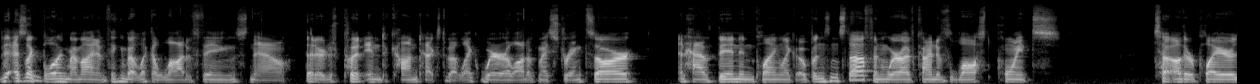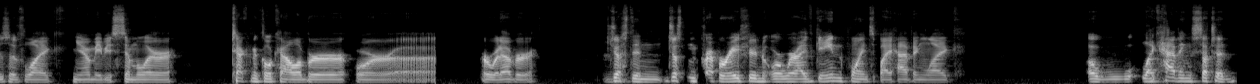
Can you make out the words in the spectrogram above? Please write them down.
it's like blowing my mind. I'm thinking about like a lot of things now that are just put into context about like where a lot of my strengths are and have been in playing like opens and stuff, and where I've kind of lost points to other players of like you know maybe similar technical caliber or uh, or whatever, just in just in preparation, or where I've gained points by having like a like having such a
